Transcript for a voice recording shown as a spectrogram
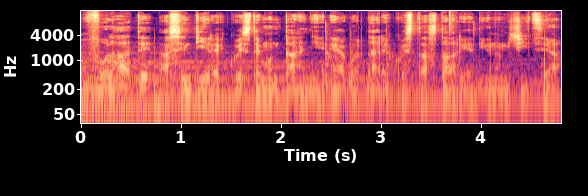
volate a sentire queste montagne e a guardare questa storia di un'amicizia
